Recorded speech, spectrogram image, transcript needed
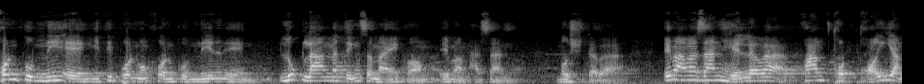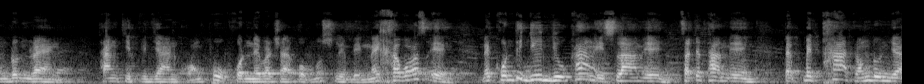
คนกลุ่มนี้เอง อิทธิพลของคนกลุ่มนี้นั่นเอง ลุกลามมาถึงสมัยของอิหม่ามฮัสซันมุชตะบาอิหม่ามฮัสซันเห็นแล้วว่าความถดถอยอย่างรุนแรงทางจิตวิญญาณของผู้คนในประชาคมมุสลิมเอง ในคาวอสเอง ในคนที่ยืนอยู่ข้างอิสลามเองสัจธรรมเอง แต่เป็นทาสของดุนยา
